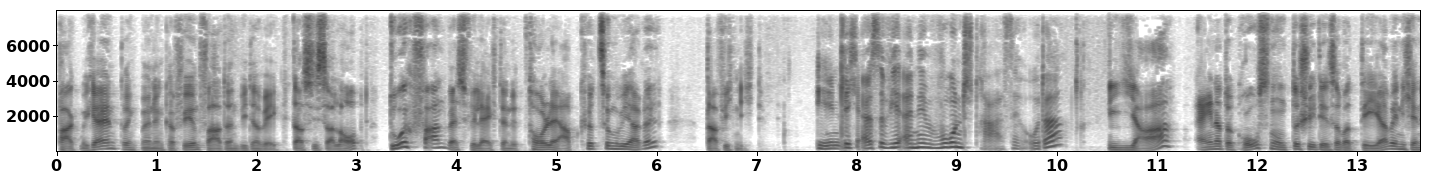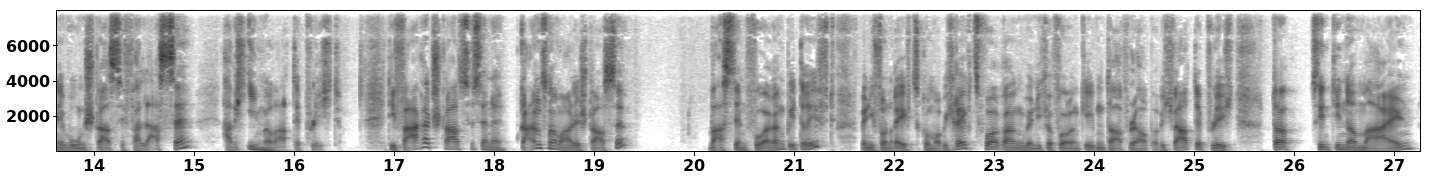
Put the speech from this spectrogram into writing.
park mich ein, trinke mir einen Kaffee und fahre dann wieder weg. Das ist erlaubt. Durchfahren, weil es vielleicht eine tolle Abkürzung wäre, darf ich nicht. Ähnlich also wie eine Wohnstraße, oder? Ja, einer der großen Unterschiede ist aber der, wenn ich eine Wohnstraße verlasse, habe ich immer Wartepflicht. Die Fahrradstraße ist eine ganz normale Straße, was den Vorrang betrifft. Wenn ich von rechts komme, habe ich Rechtsvorrang. Wenn ich eine Vorranggebentafel habe, habe ich Wartepflicht. Da sind die normalen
